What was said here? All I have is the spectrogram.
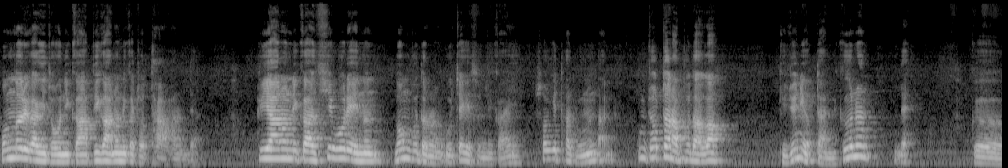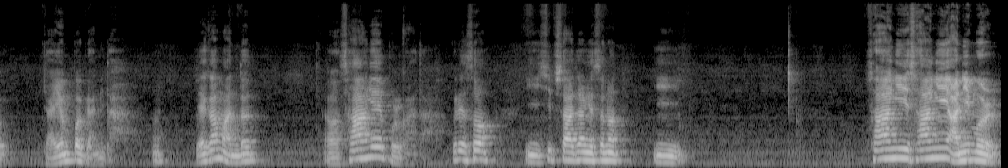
봄놀이 가기 좋으니까 비가 안 오니까 좋다 하는데 비 안 오니까 시골에 있는 농부들은 어쩌겠습니까? 속이 타 죽는다니까. 그럼 좋다 나쁘다가 기준이 없다니. 그거는 네, 그 자연법이 아니다. 어? 내가 만든 어, 상에 불과하다. 그래서 이 14장에서는 이 상이 상이 아님을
